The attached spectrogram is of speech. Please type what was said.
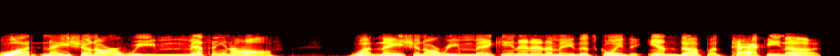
What nation are we mything off? What nation are we making an enemy that's going to end up attacking us?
